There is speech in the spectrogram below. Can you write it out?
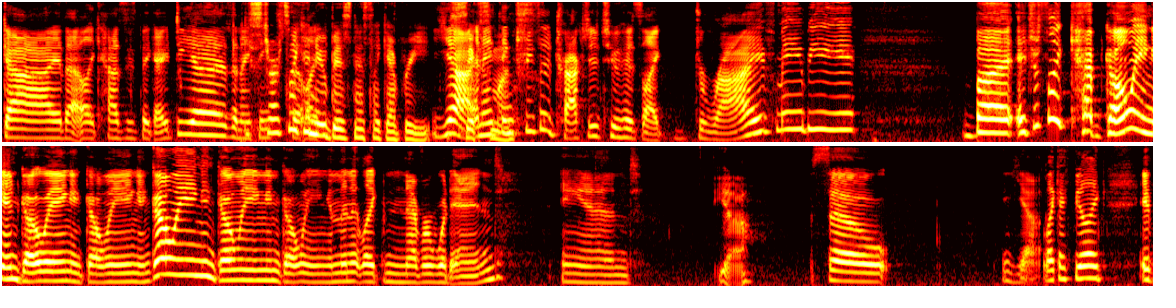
guy that like has these big ideas and I He think starts that, like a new business like every yeah, and I think she's attracted to his like drive, maybe. But it just like kept going and going and going and going and going and going, and then it like never would end. And yeah. so, yeah, like I feel like if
